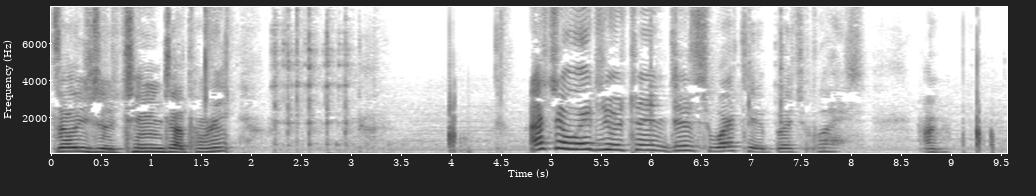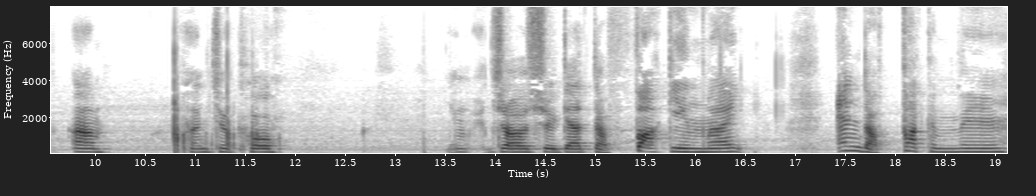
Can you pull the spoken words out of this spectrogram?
Those are change up point. Actually, what you think this working, but was um um Hunter Paul. should get the fucking light and the fucking man.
